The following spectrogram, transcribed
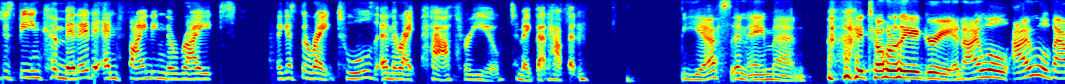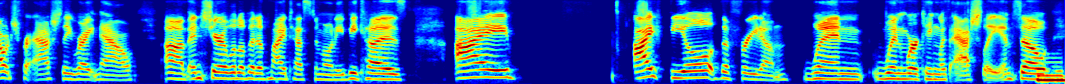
just being committed and finding the right, I guess, the right tools and the right path for you to make that happen. Yes and amen. I totally agree. And I will I will vouch for Ashley right now um, and share a little bit of my testimony because I I feel the freedom when when working with Ashley. And so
